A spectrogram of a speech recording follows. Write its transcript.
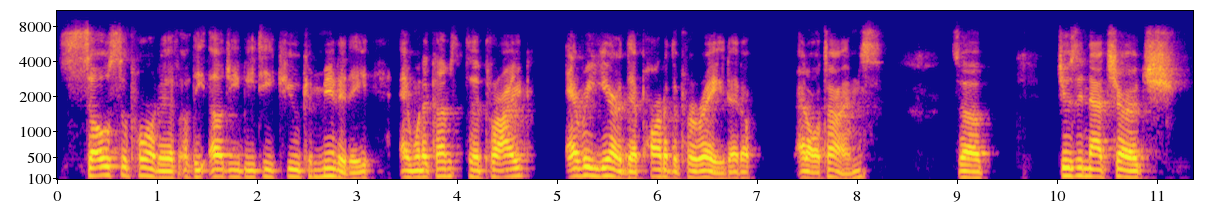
so supportive of the LGBTQ community. And when it comes to Pride, every year they're part of the parade at a, at all times. So choosing that church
